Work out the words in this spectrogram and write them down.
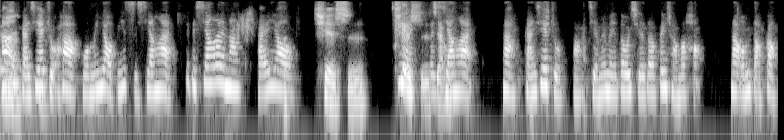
啊！感谢主哈，我们要彼此相爱。这个相爱呢，还要 切实、切实的相爱啊！感谢主啊，姐妹们都学得非常的好。那我们祷告。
